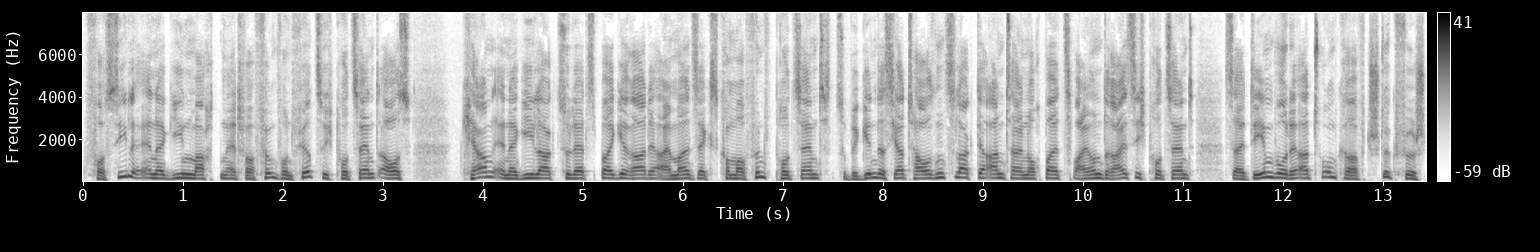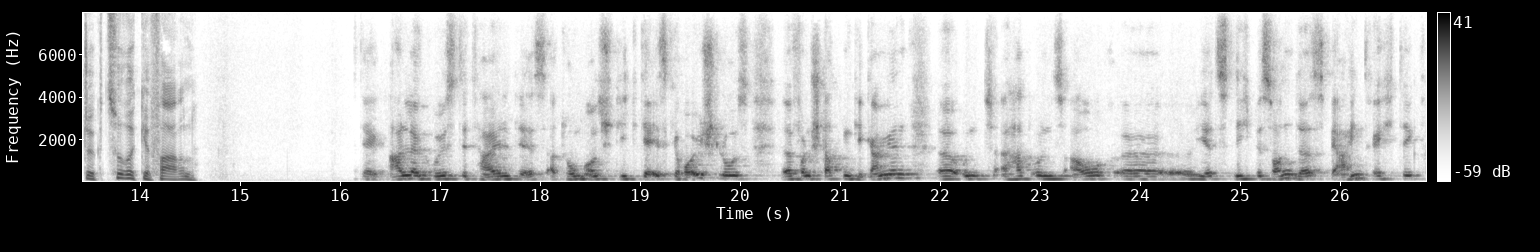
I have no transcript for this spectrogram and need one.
Fossile Energien machten etwa 45 Prozent aus. Kernenergie lag zuletzt bei gerade einmal 6,5 Prozent. Zu Beginn des Jahrtausends lag der Anteil noch bei 32 Prozent. Seitdem wurde Atomkraft Stück für Stück zurückgefahren der allergrößte Teil des Atomausstiegs, der ist geräuschlos äh, vonstatten gegangen äh, und hat uns auch äh, jetzt nicht besonders beeinträchtigt.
